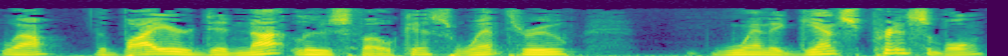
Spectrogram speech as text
well, the buyer did not lose focus, went through, went against principle,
